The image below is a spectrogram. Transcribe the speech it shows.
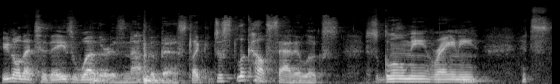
you know that today's weather is not the best. Like, just look how sad it looks. It's gloomy, rainy. It's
